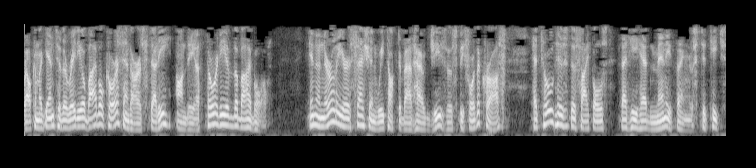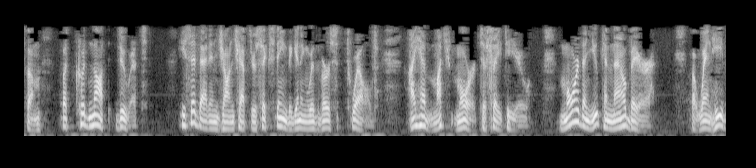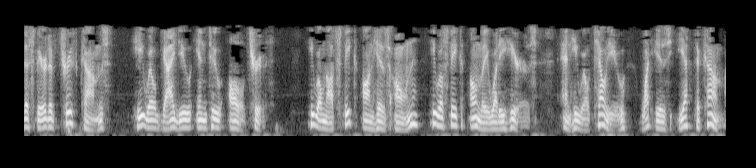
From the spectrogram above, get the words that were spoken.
Welcome again to the Radio Bible Course and our study on the authority of the Bible. In an earlier session, we talked about how Jesus, before the cross, had told his disciples that he had many things to teach them, but could not do it. He said that in John chapter 16, beginning with verse 12. I have much more to say to you, more than you can now bear. But when he, the Spirit of truth, comes, he will guide you into all truth. He will not speak on his own. He will speak only what he hears. And he will tell you what is yet to come.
